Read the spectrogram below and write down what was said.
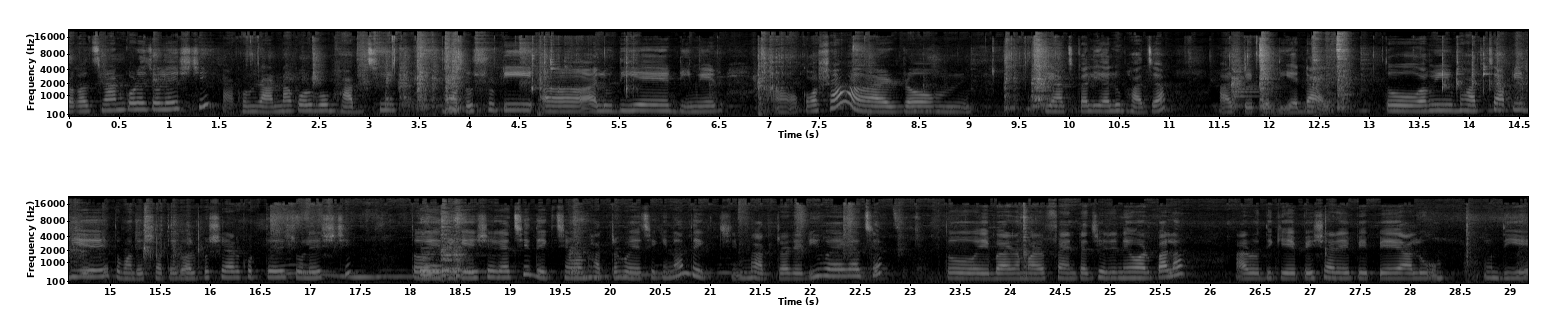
সকাল স্নান করে চলে এসেছি। এখন রান্না করব, ভাবছি মটরশুঁটি আলু দিয়ে ডিমের কষা আর পেঁয়াজ কালি আলু ভাজা আর পেঁপে দিয়ে ডাল। তো আমি ভাত চাপিয়ে দিয়ে তোমাদের সাথে গল্প শেয়ার করতে চলে এসেছি। তো এদিকে এসে গেছি, দেখছি আমার ভাতটা হয়েছে কি না দেখছি ভাতটা রেডি হয়ে গেছে। তো এবার আমার ফ্যানটা ঝেড়ে নেওয়ার পালা, আর ওদিকে প্রেশারে পেঁপে, আলু দিয়ে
